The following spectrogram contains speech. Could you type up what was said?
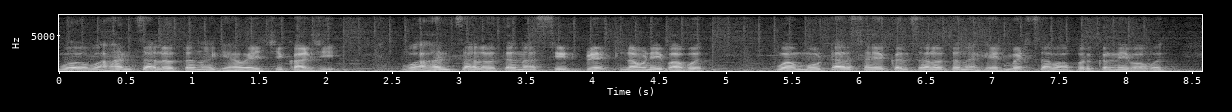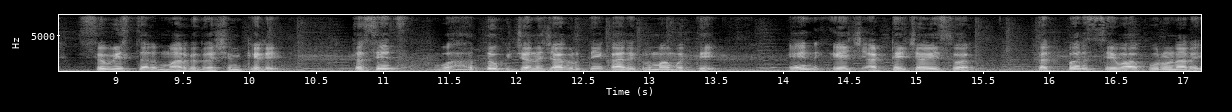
व वाहन चालवताना घ्यावयाची काळजी वाहन चालवताना सीटबेल्ट लावणेबाबत व मोटारसायकल चालवताना हेल्मेटचा वापर करण्याबाबत सविस्तर मार्गदर्शन केले. तसेच वाहतूक जनजागृती कार्यक्रमामध्ये एन एच अठ्ठेचाळीसवर तत्पर सेवा पुरवणारे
